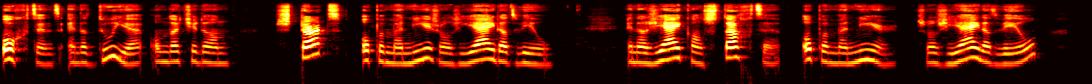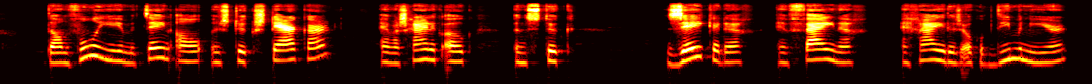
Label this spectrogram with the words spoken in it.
ochtend. En dat doe je omdat je dan start op een manier zoals jij dat wil. En als jij kan starten op een manier zoals jij dat wil, dan voel je je meteen al een stuk sterker en waarschijnlijk ook een stuk zekerder en fijner. En ga je dus ook op die manier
